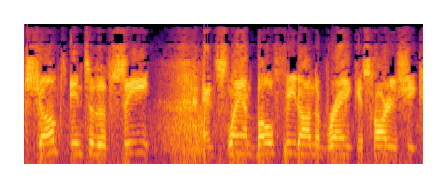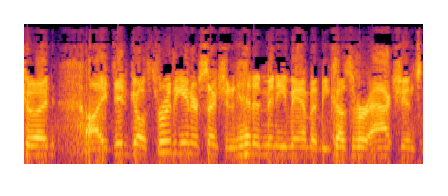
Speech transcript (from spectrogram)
jumped into the seat and slammed both feet on the brake as hard as she could. Uh, it did go through the intersection and hit a minivan, but because of her actions,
